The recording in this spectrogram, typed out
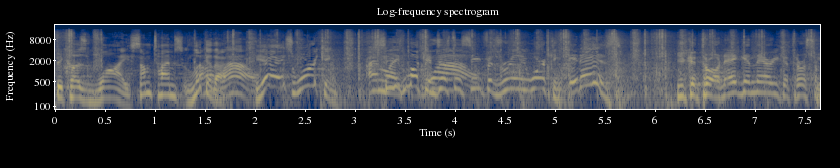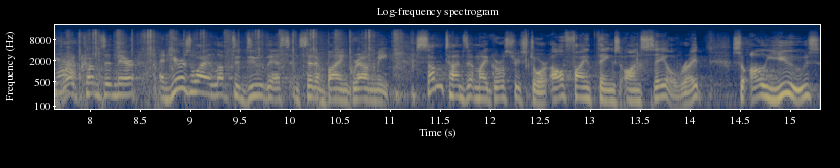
because why? Sometimes, look at Oh, that. wow. Yeah, it's working. I'm She's like, looking just to see if it's really working. It is. You can throw an egg in there, you can throw some Yeah. breadcrumbs in there. And here's why I love to do this instead of buying ground meat. Sometimes at my grocery store, I'll find things on sale, right? So I'll use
